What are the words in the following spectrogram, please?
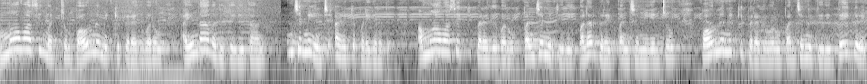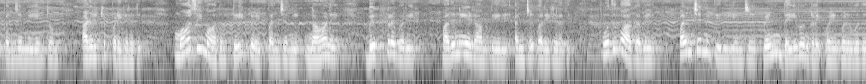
அமாவாசை மற்றும் பௌர்ணமிக்கு பிறகு வரும் ஐந்தாவது திதி தான் பஞ்சமி என்று அழைக்கப்படுகிறது. அமாவாசைக்கு பிறகு வரும் பஞ்சமி திதி வளர்பிறை பஞ்சமி என்றும் பௌர்ணமிக்கு பிறகு வரும் பஞ்சமி திதி தேய்பிறை பஞ்சமி என்றும் அழைக்கப்படுகிறது. மாசி மாதம் தேய்பிறை பஞ்சமி நாளை பிப்ரவரி பதினேழாம் தேதி அன்று வருகிறது. பொதுவாகவே பஞ்சமி திதி என்று பெண் தெய்வங்களை வழிபடுவது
